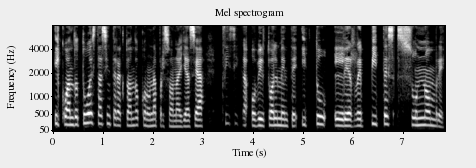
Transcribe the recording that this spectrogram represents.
Y cuando tú estás interactuando con una persona, ya sea física o virtualmente, y tú le repites su nombre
